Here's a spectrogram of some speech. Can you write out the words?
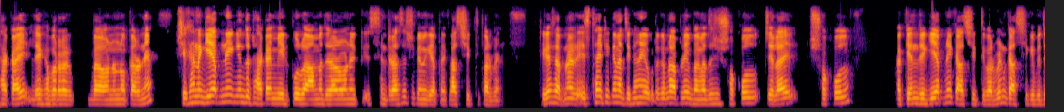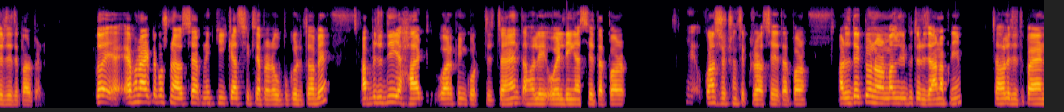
ঢাকায় লেখাপড়ার বা অন্যান্য কারণে। সেখানে গিয়ে আপনি কিন্তু ঢাকায়, মিরপুর বা আমাদের আরও অনেক সেন্টার আছে, সেখানে গিয়ে আপনি কাজ শিখতে পারবেন। ঠিক আছে? আপনার স্থায়ী ঠিকানা যেখানে আপনি বাংলাদেশের সকল জেলায়, সকল কেন্দ্রে গিয়ে আপনি কাজ শিখতে পারবেন, কাজ শিখে বিদেশ যেতে পারবেন। তো এখন আরেকটা প্রশ্ন আছে আপনি কি কাজ শিখলে আপনারা উপকৃত হবে? আপনি যদি হার্ড ওয়ার্কিং করতে চান, তাহলে ওয়েল্ডিং আছে, তারপর কনস্ট্রাকশন সেক্টর আছে, তারপর, আর যদি একটু নর্মালের ভিতরে যান আপনি, তাহলে যেতে পারেন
